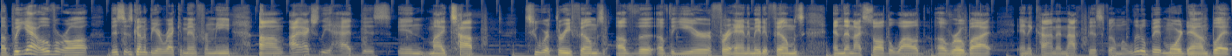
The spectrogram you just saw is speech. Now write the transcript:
Uh, but yeah, overall, this is gonna be a recommend for me. Um, I actually had this in my top two or three films of the of the year for animated films, and then I saw The Wild uh, Robot, and it kind of knocked this film a little bit more down. But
